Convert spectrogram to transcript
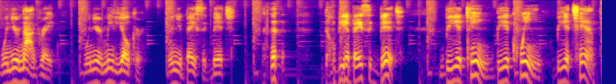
when you're not great, when you're mediocre, when you're basic, bitch. Don't be a basic bitch. Be a king, be a queen, be a champ.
